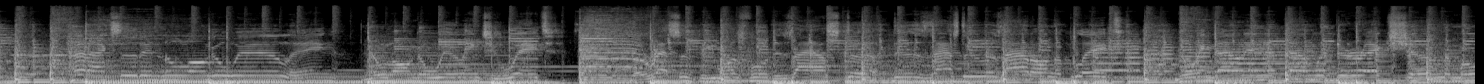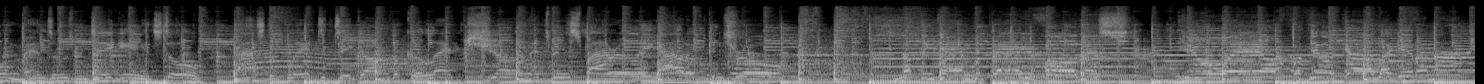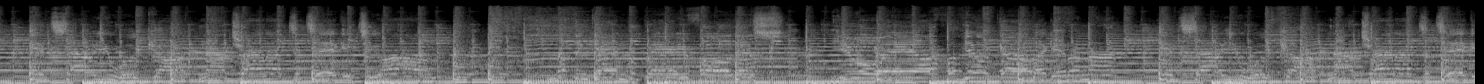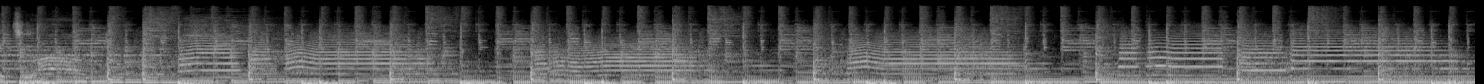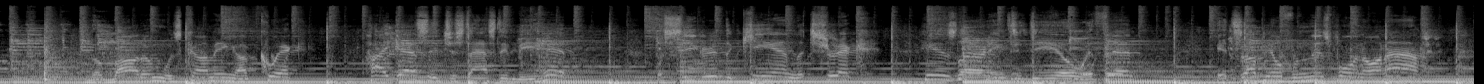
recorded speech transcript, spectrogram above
An accident no longer willing, no longer willing to wait. The recipe was for disaster, disaster was out on the plate. did be hit. The secret, the key, and the trick is learning to deal with it. It's uphill from this point on out,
